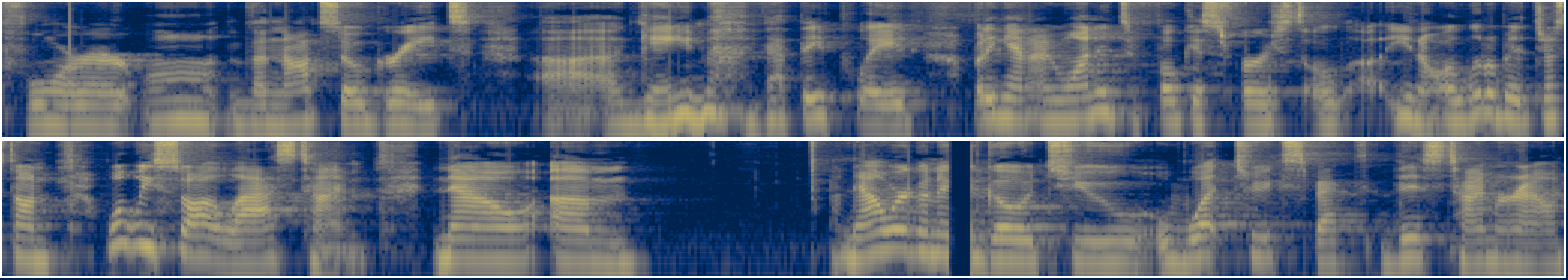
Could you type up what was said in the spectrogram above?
for mm, the not so great uh, game that they played. But again, I wanted to focus first, you know, a little bit just on what we saw last time. Now, um, now we're going to go to what to expect this time around.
